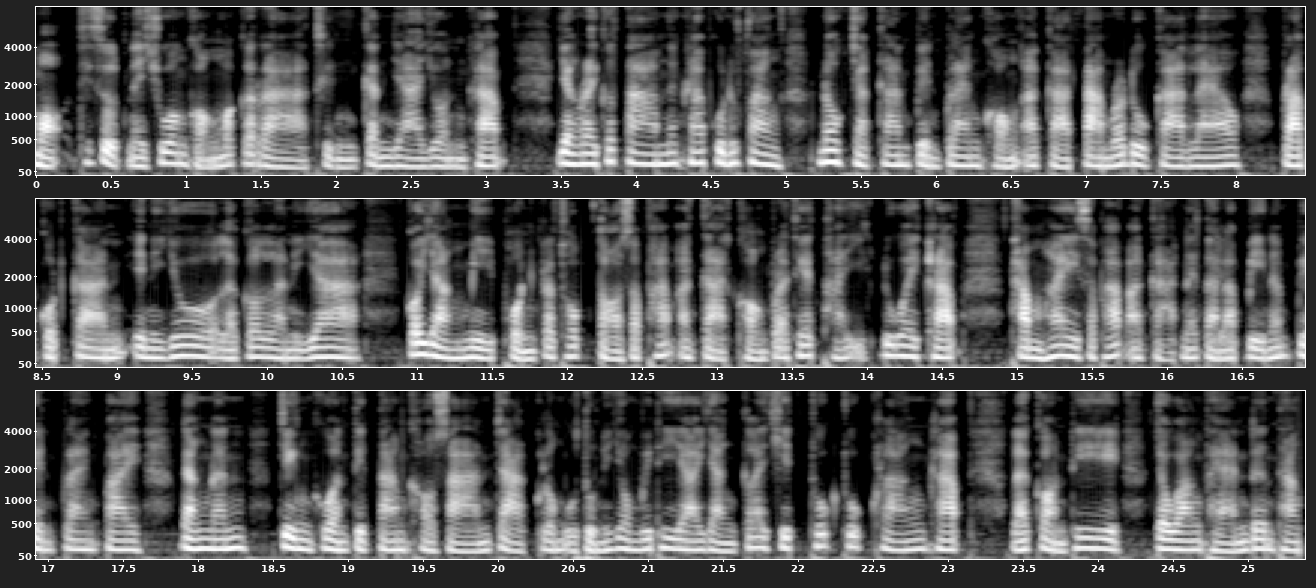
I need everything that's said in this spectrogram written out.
เหมาะที่สุดในช่วงของมกราถึงกันยายนครับ อย่างไรก็ตามนะครับคุณผู้ฟังนอกจากการเปลี่ยนแปลงของอากาศตามฤดูกาลแล้ว ปรากฏการณ์เอนิโยและก็ลานิยาก็ยังมีผลกระทบต่อสภาพอากาศของประเทศไทยอีกด้วยครับทำให้สภาพอากาศในแต่ละปีนั้นเปลี่ยนแปลงไป ดังนั้นจึงควรติดตามข่าวสารจากกรมอุตุนิยมวิทยาอย่างใกล้ชิดทุกๆ ครั้งครับ และก่อนที่จะวางแผนเดินทาง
